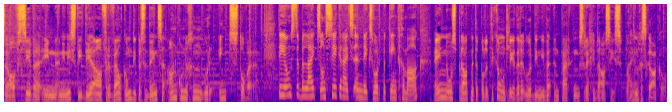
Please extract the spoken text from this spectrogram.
Dis nou half 7 en in die nuus die DA verwelkom die president se aankondiging oor entstowwe. Die jongste beleidsonsekerheidsindeks word bekend gemaak en ons praat met 'n politieke ontleder oor die nuwe inperkingsregulasies. Bly ingeskakel.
